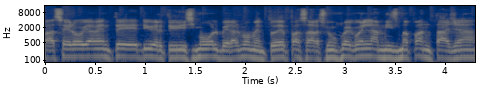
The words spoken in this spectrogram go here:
va a ser obviamente divertidísimo volver al momento de pasarse un juego en la misma pantalla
